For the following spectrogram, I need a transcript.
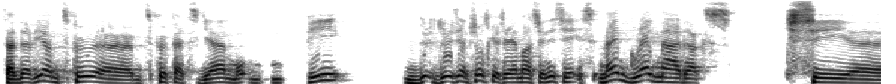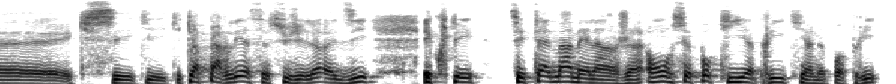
ça devient un petit peu, euh, un petit peu fatigant. Puis, deuxième chose que j'avais mentionné, c'est même Greg Maddox, qui, euh, qui, qui, qui, a parlé à ce sujet-là, a dit, écoutez, c'est tellement mélangeant. On ne sait pas qui a pris, qui n'en a pas pris.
